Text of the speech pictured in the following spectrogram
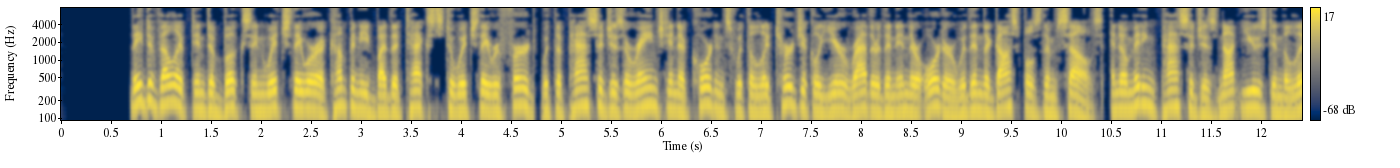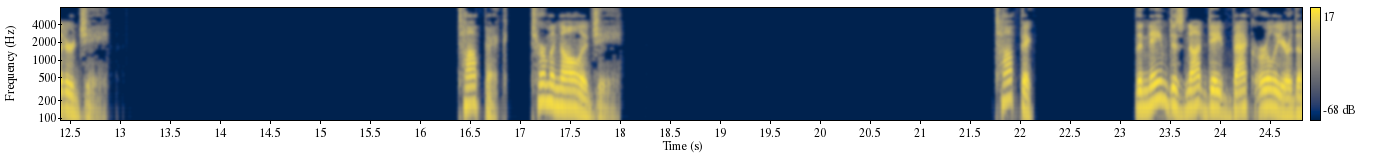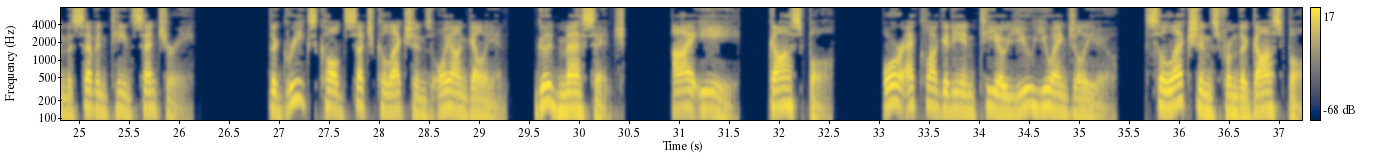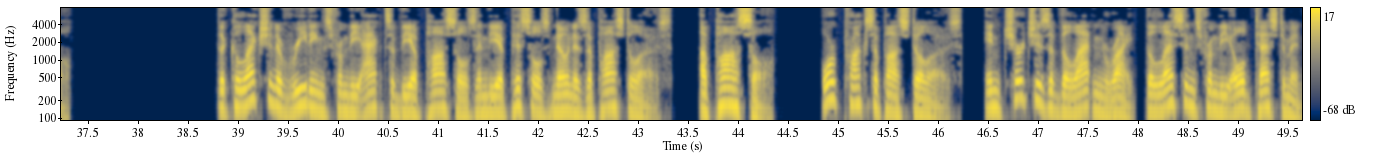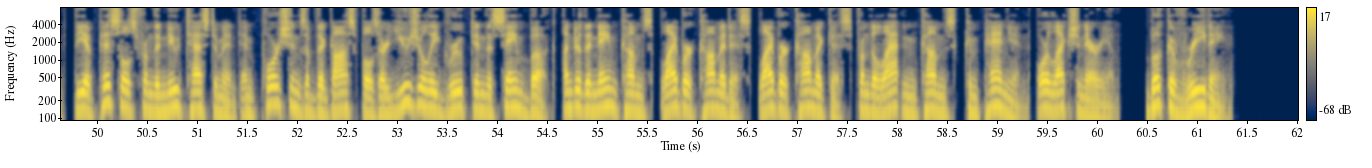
They developed into books in which they were accompanied by the texts to which they referred, with the passages arranged in accordance with the liturgical year rather than in their order within the Gospels themselves, and omitting passages not used in the liturgy. Terminology The name does not date back earlier than the 17th century. The Greeks called such collections euangelion good message", i.e., gospel, or eklogedion tou euangeliou selections from the gospel. The collection of readings from the Acts of the Apostles and the epistles known as apostolos apostle", or praxapostolos in churches of the Latin Rite, the lessons from the Old Testament, the epistles from the New Testament and portions of the Gospels are usually grouped in the same book, under the name comes, Liber Comitis, Liber Comicus from the Latin comes, companion, or lectionarium book of reading".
